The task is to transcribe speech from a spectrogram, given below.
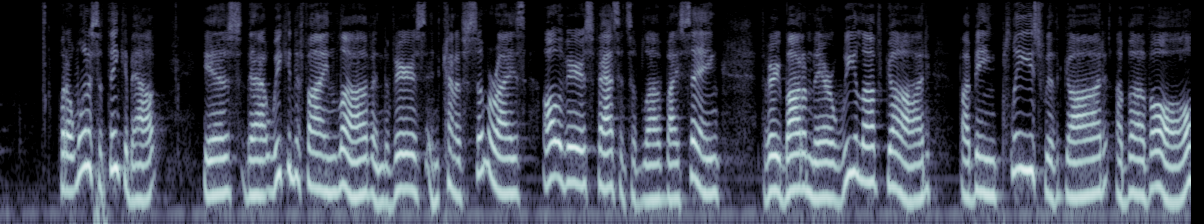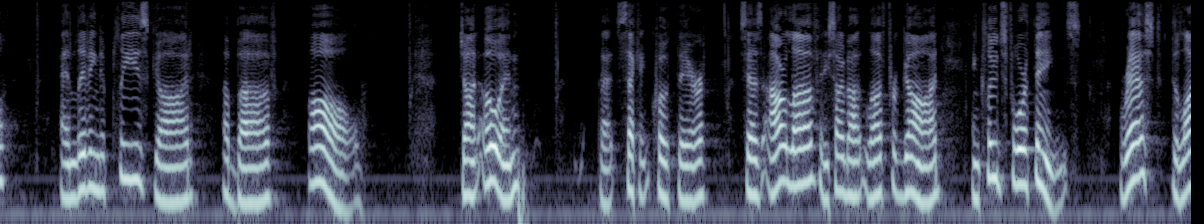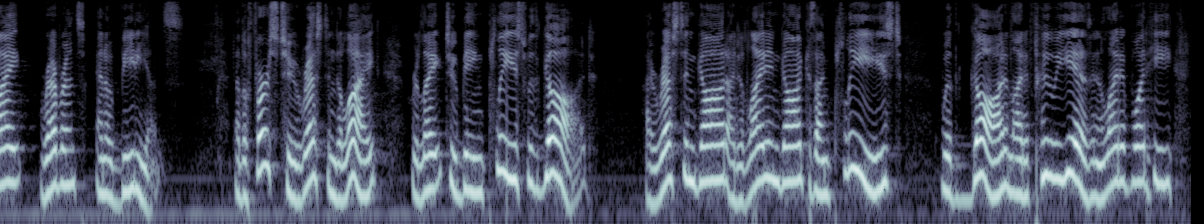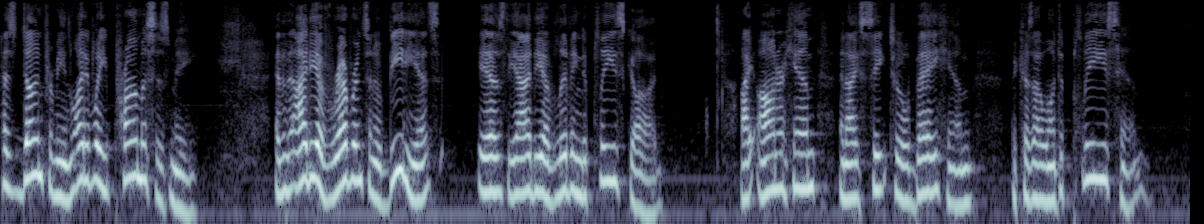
what I want us to think about is that we can define love and the various and kind of summarize all the various facets of love by saying at the very bottom there, we love God by being pleased with God above all and living to please God above all. John Owen, that second quote there, says, Our love, and he's talking about love for God, includes four things rest, delight, reverence, and obedience. Now, the first two, rest and delight, relate to being pleased with God. I rest in God, I delight in God because I'm pleased with God in light of who He is and in light of what He has done for me, in light of what He promises me. And then the idea of reverence and obedience is the idea of living to please God. I honor Him and I seek to obey Him because I want to please Him.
